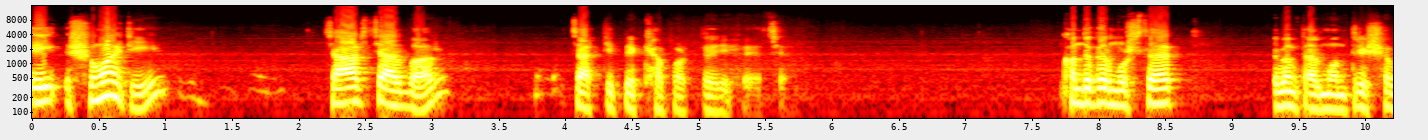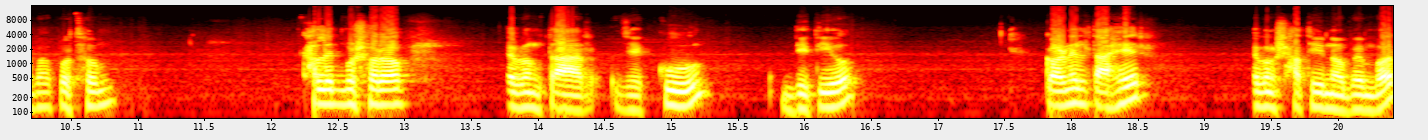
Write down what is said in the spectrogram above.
এই সময়টি চার চারবার চারটি প্রেক্ষাপট তৈরি হয়েছে। খন্দকার মুশতাক এবং তার মন্ত্রিসভা প্রথম, খালেদ মোশারফ এবং তার যে কু, দ্বিতীয়, কর্নেল তাহের এবং সাতই নভেম্বর,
